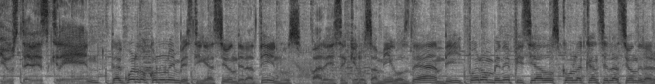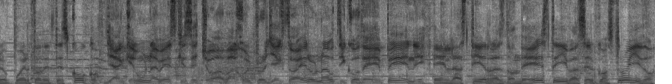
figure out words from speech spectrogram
¿Y ustedes creen? De acuerdo con una investigación de Latinus, parece que los amigos de Andy fueron beneficiados con la cancelación del aeropuerto de Texcoco, ya que una vez que se echó abajo el proyecto aeronáutico de EPN, en las tierras donde este iba a ser construido,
